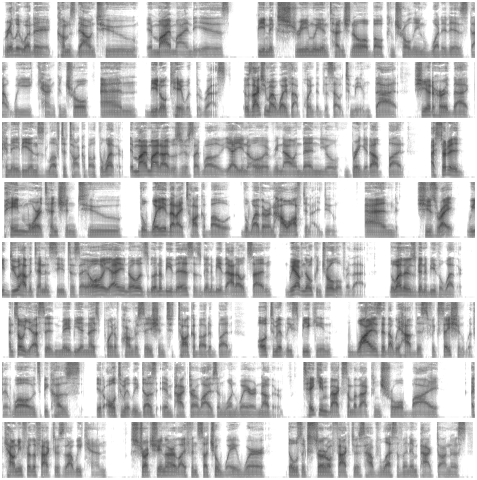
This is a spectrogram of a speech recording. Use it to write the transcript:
really what it comes down to in my mind is being extremely intentional about controlling what it is that we can control and being okay with the rest. It was actually my wife that pointed this out to me that she had heard that Canadians love to talk about the weather. In my mind, I was just like, well, yeah, you know, every now and then you'll bring it up. But I started paying more attention to the way that I talk about the weather and how often I do. And she's right. We do have a tendency to say, oh, yeah, you know, it's going to be this, it's going to be that outside. We have no control over that. The weather is going to be the weather. And so, yes, it may be a nice point of conversation to talk about it, but ultimately speaking, why is it that we have this fixation with it? Well, it's because it ultimately does impact our lives in one way or another. Taking back some of that control by accounting for the factors that we can, structuring our life in such a way where those external factors have less of an impact on us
